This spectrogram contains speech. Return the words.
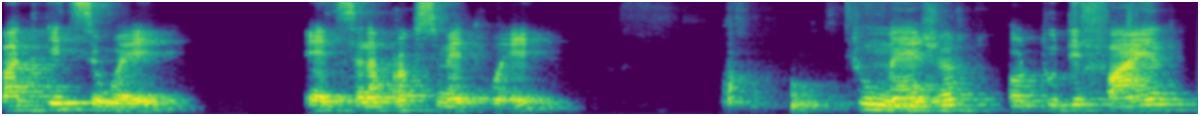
But it's a way, it's an approximate way to measure or to define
